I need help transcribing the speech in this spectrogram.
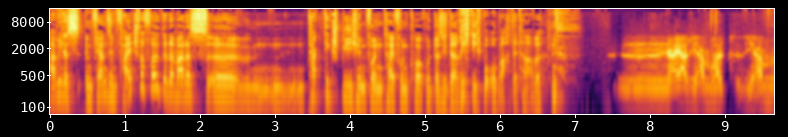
Habe ich das im Fernsehen falsch verfolgt oder war das äh, ein Taktikspielchen von Taifun Korkut, das ich da richtig beobachtet habe? Naja, sie haben halt, sie haben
